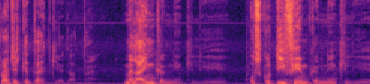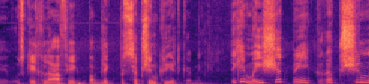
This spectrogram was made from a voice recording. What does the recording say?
پروجیکٹ کے تحت کیا جاتا ہے، ملائن کرنے کے لیے، اس کو ڈیفیم کرنے کے لیے، اس کے خلاف ایک پبلک پرسیپشن کریٹ کرنے کے لیے۔ دیکھیں، معیشت میں کرپشن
